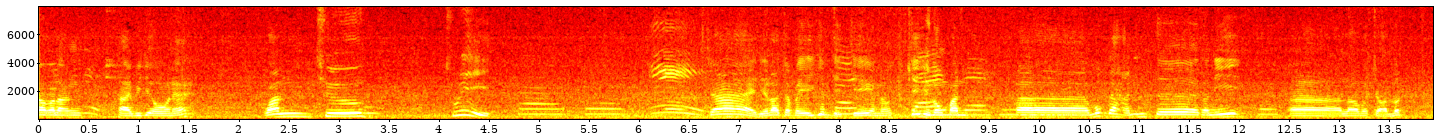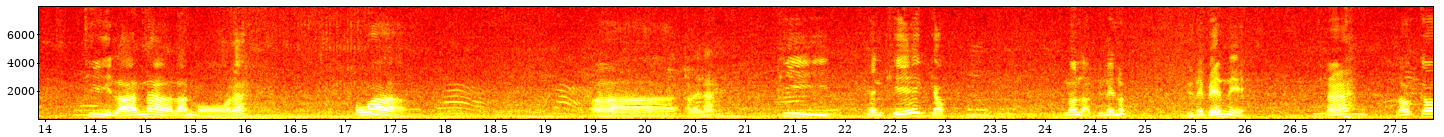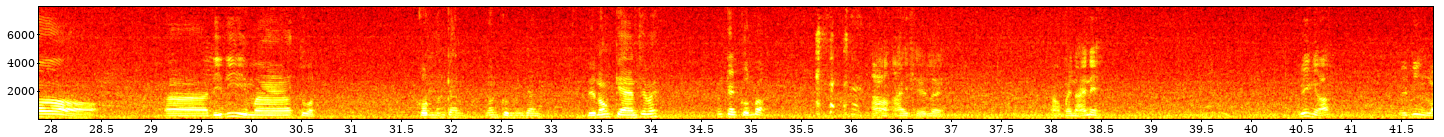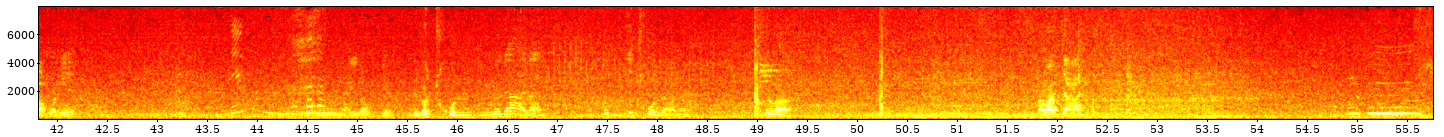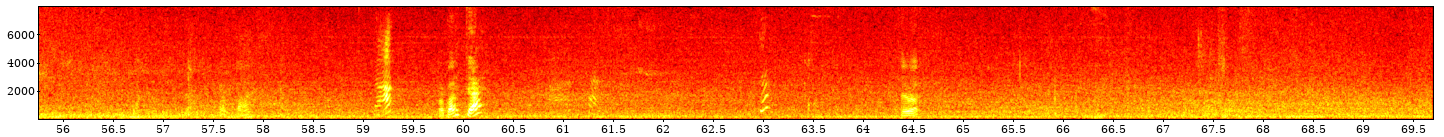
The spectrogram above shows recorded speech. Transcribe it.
เรากำลังถ่ายวิดีโอนะ one two three ใช่ เดี๋ยวเราจะไปเยี่ยมเด็กเจ๊กันเนาะ เจ๊อยู่โรงพยาบาลมุกดาหารอินเตอร์ ตอนนี้เรามาจอดรถที่ร้านหน้าร้านหมอนะ เพราะว่าอะไรนะ พี่แพนเค้กกับนอนหลับอยู่ในรถอยู่ในเบนซ์เนี่ยนะ แล้วก็ ดีดีมาตรวจกลเหมือนกันนอนกลเหมือนกันเดี๋ยวน้องแกนใช่ไหมน้องแกนกลเปล่ะอ้าวไอเฉยเลยอ้าวไปไหนเนี่ยวิ่งเหรอไม่วิ่งหรอกวันนี้อืมไหนหรอกเดี๋ยวเดี๋ยวรถชนไม่ได้นะรถจะชนเรานะหรือเปล่าแต่ว่าจ๋าป๊าป๊า ป๊าป๊าจ๋าใช่ป่ะ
